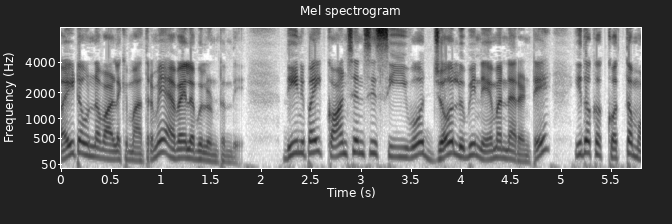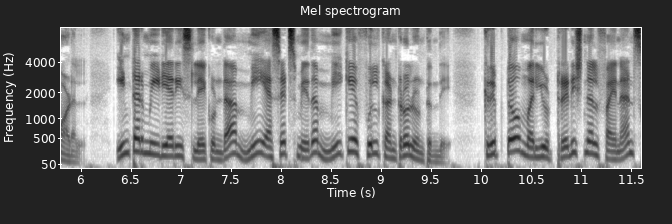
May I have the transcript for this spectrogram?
బయట ఉన్న వాళ్ళకి మాత్రమే అవైలబుల్ ఉంటుంది. దీనిపై కాన్సెన్సిస్ సీఈఓ జో లుబిన్ ఏమన్నారంటే ఇదొక కొత్త మోడల్. ఇంటర్మీడియరీస్ లేకుండా మీ అసెట్స్ మీద మీకే ఫుల్ కంట్రోల్ ఉంటుంది. క్రిప్టో మరియు ట్రెడిషనల్ ఫైనాన్స్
